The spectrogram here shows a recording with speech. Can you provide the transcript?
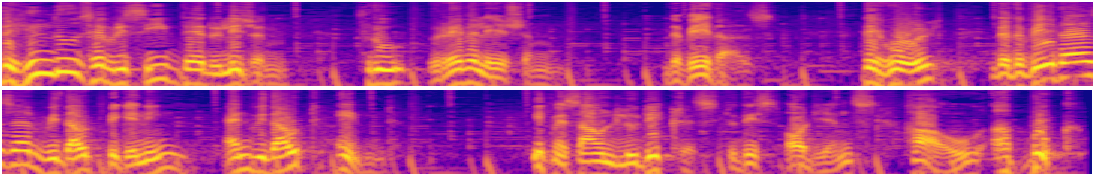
The Hindus have received their religion through revelation, the Vedas. They hold that the Vedas are without beginning and without end. It may sound ludicrous to this audience how a book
